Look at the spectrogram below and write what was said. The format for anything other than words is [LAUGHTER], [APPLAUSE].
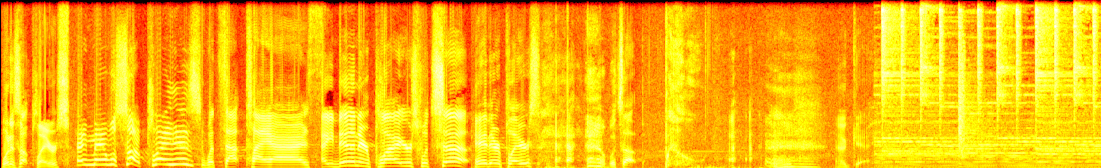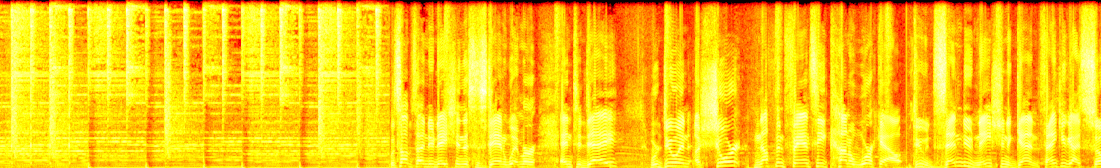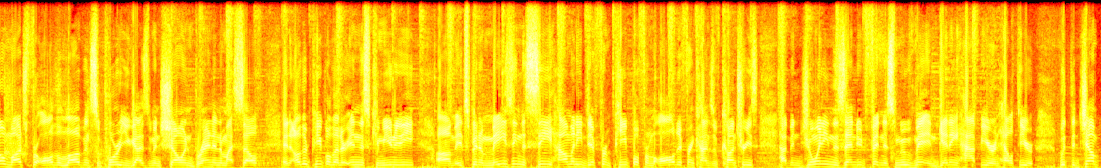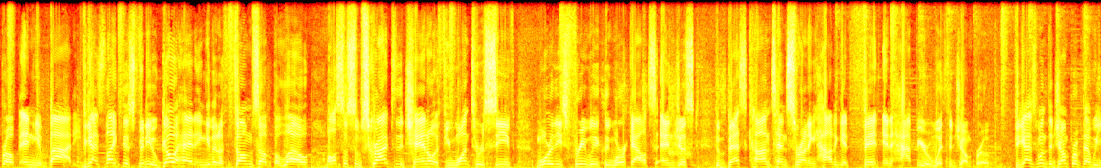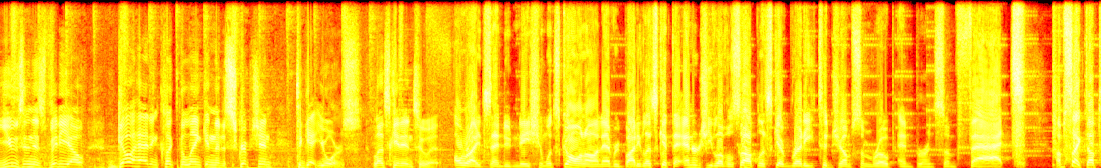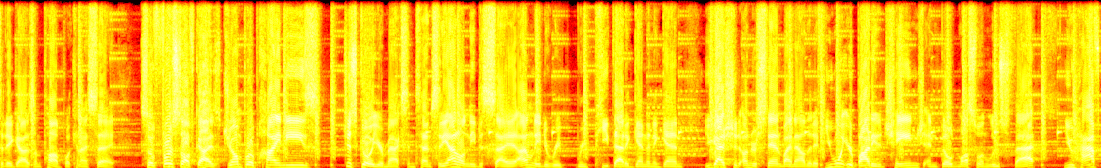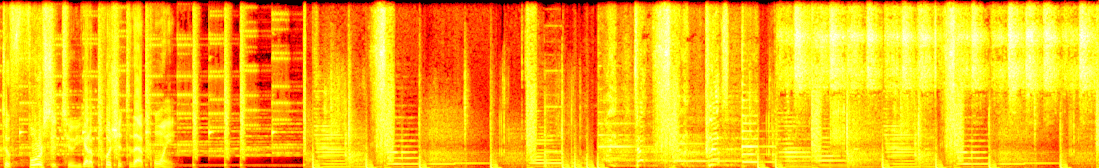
What is up, players? Hey man, what's up, players? What's up, players? How you doing there, players? What's up? Hey there, players. [LAUGHS] What's up? [LAUGHS] okay. What's up, Zen Nation? This is Dan Witmer, and today we're doing a short, nothing fancy kind of workout. Dude, Zen Nation again, thank you guys so much for all the love and support you guys have been showing Brandon and myself and other people that are in this community. Um, it's been amazing to see how many different people from all different kinds of countries have been joining the Zen Fitness movement and getting happier and healthier with the jump rope and your body. If you guys like this video, go ahead and give it a thumbs up below. Also subscribe to the channel if you want to receive more of these free weekly workouts and just the best content surrounding how to get fit and happier with the jump rope. If you guys want the jump rope that we use in this video, go ahead and click the link in the description to get yours. Let's get into it. All right, Zendu Nation, what's going on, everybody? Let's get the energy levels up. Let's get ready to jump some rope and burn some fat. I'm psyched up today, guys. I'm pumped. What can I say? So first off, guys, jump rope high knees, just go at your max intensity. I don't need to say it. I don't need to re repeat that again and again. You guys should understand by now that if you want your body to change and build muscle and lose fat, you have to force it to. You got to push it to that point.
